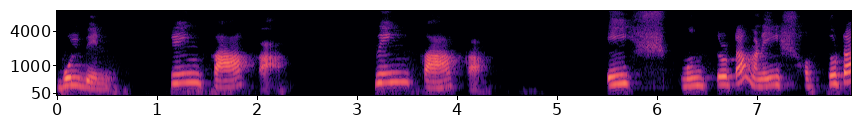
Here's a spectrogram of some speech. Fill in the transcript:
বলবেন, ক্রিং কা কা, ক্রিং কা কা। এই মন্ত্রটা মানে এই শব্দটা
